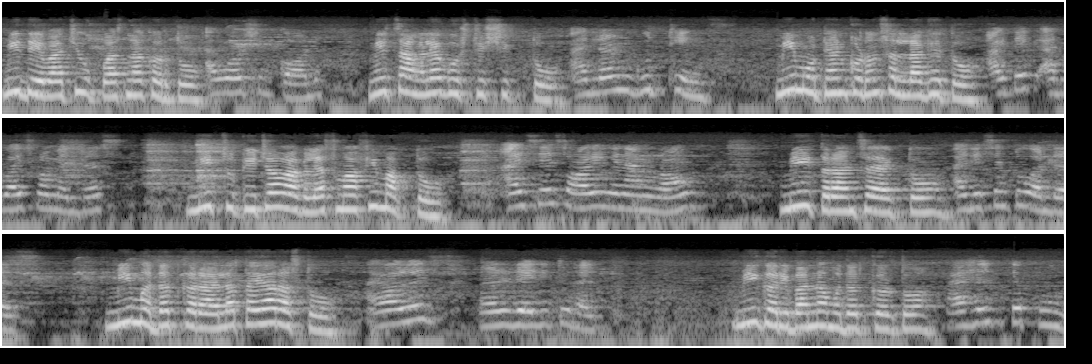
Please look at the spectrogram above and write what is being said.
मी देवाची उपासना करतो. आय वर्शिप गॉड मी चांगल्या गोष्टी शिकतो. आय लर्न गुड थिंग्स मी मोठ्यांकडून सल्ला घेतो. I take advice from elders मी चुकीच्या वागल्यास माफी मागतो. I say sorry when I am wrong मी इतरांचे ऐकतो. आय लिसन टू अदर्स मी मदत करायला तयार असतो. I always ready to help मी गरिबांना मदत करतो. आय हेल्प द पूर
